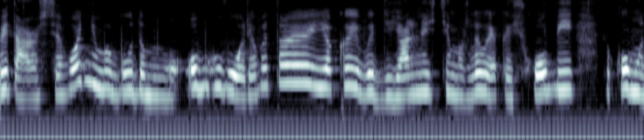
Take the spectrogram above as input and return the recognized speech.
Вітаю! Сьогодні ми будемо обговорювати, який вид діяльності, можливо, якесь хобі, в якому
